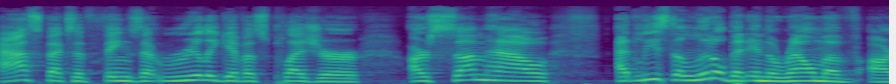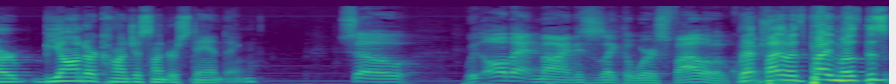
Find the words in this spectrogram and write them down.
aspects of things that really give us pleasure are somehow at least a little bit in the realm of our beyond our conscious understanding. So, with all that in mind, this is like the worst follow up question. That, by the way, it's probably the most this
